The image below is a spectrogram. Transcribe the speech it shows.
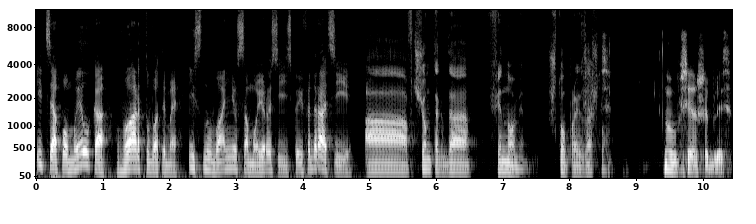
і ця помилка вартуватиме існуванню самої Російської Федерації. А в чем тогда феномен? Что произошло? Ну, все ошиблись.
